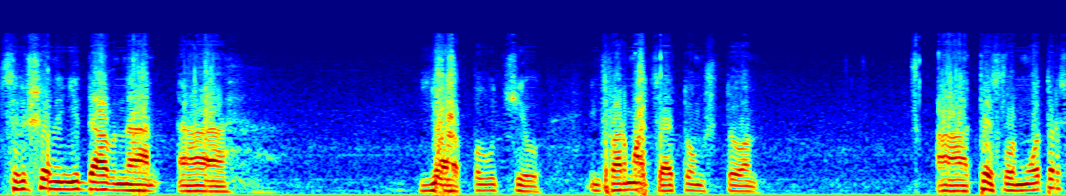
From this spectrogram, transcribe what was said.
Совершенно недавно э, я получил информацию о том, что Tesla Motors,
